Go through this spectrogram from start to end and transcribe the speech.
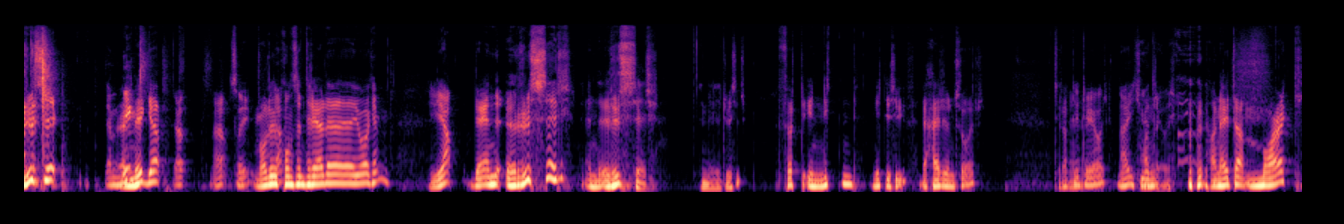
russer. Er En mygg. ja. Ja. Må du Ja. konsentrere deg, Joakim? Ja. Det er en russer. En russer. En russer. Født i 1997. Det er herrens år. 33 år? Nei, 23 år. Han heter Mark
